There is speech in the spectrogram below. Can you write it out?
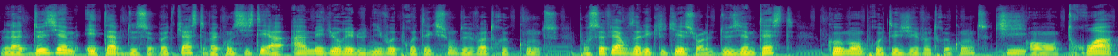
La deuxième étape de ce podcast va consister à améliorer le niveau de protection de votre compte. Pour ce faire, vous allez cliquer sur le deuxième test, comment protéger votre compte, qui en trois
